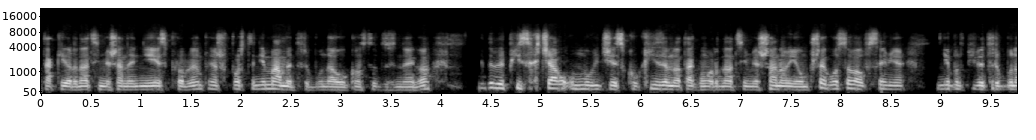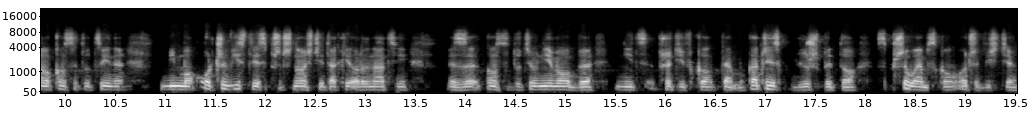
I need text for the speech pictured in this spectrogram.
takiej ordynacji mieszanej nie jest problem, ponieważ w Polsce nie mamy Trybunału Konstytucyjnego. Gdyby PiS chciał umówić się z Kukizem na taką ordynację mieszaną i ją przegłosował w Sejmie, niewątpliwie Trybunał Konstytucyjny, mimo oczywistej sprzeczności takiej ordynacji z konstytucją, nie miałby nic przeciwko temu. Kaczyński już by to z Przyłębską oczywiście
